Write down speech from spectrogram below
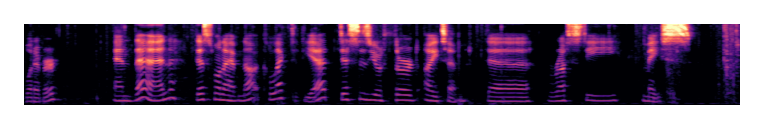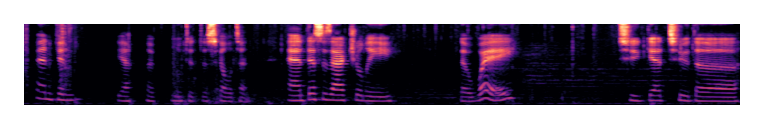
whatever. And then, this one I have not collected yet. This is your third item. The rusty mace. And can... Yeah, I've looted the skeleton. And this is actually the way to get to the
